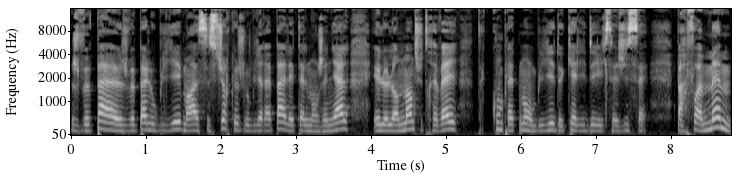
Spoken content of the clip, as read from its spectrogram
Je veux pas je veux pas l'oublier. Moi c'est sûr que je l'oublierai pas. Elle est tellement géniale. Et le lendemain tu te réveilles t'as complètement oublié de quelle idée il s'agissait. Parfois même,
